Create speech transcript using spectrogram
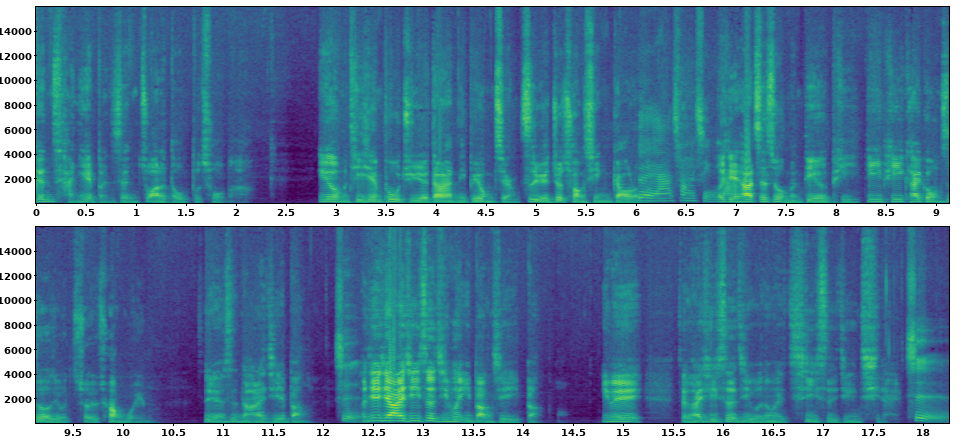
跟产业本身抓的都不错嘛，因为我们提前布局了，当然你不用讲，资源就创新高了嘛。对啊，创新高，而且它这是我们第二批，第一批开工之后有有创维嘛，资源是拿来接棒。是那接下来 IC 设计会一棒接一棒哦，因为整个 IC 设计我认为气势已经起来。是，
